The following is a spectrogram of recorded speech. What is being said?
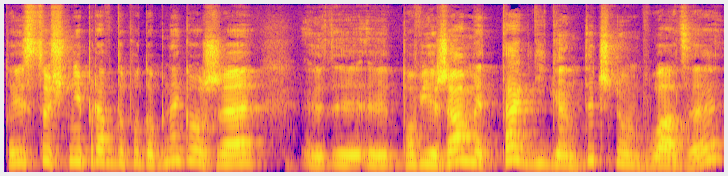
to jest coś nieprawdopodobnego, że e, e, powierzamy tak gigantyczną władzę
